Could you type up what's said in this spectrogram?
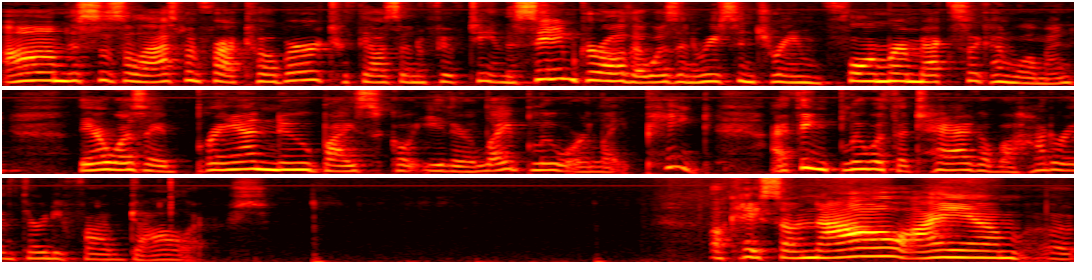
Um, this is the last one for October 2015. The same girl that was in recent dream, former Mexican woman, there was a brand new bicycle, either light blue or light pink. I think blue with a tag of $135. Okay, so now I am. Uh,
